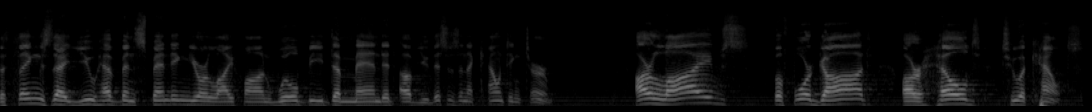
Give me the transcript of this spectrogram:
the things that you have been spending your life on will be demanded of you. This is an accounting term. Our lives before God are held to account.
